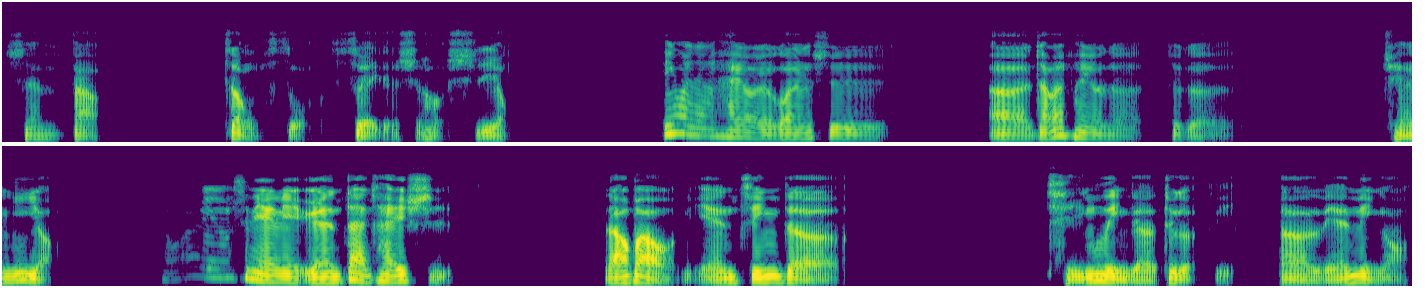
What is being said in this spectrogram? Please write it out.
申报综所税的时候适用。另外呢，还有有关是呃长辈朋友的这个权益哦。从二零二四年年元旦开始，劳保年金的请领的这个呃年龄哦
